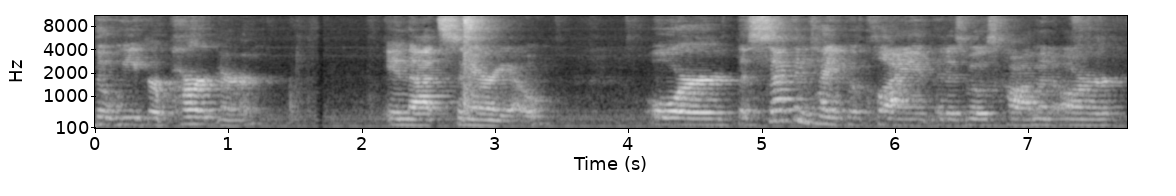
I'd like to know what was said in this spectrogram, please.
the weaker partner in that scenario. Or the second type of client that is most common are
